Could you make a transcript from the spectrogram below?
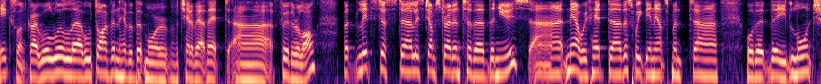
Excellent, great. Well, we'll uh, we'll dive in and have a bit more of a chat about that uh, further along. But let's just uh, let's jump straight into the the news. Uh, now we've had uh, this week the announcement uh, or the the launch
